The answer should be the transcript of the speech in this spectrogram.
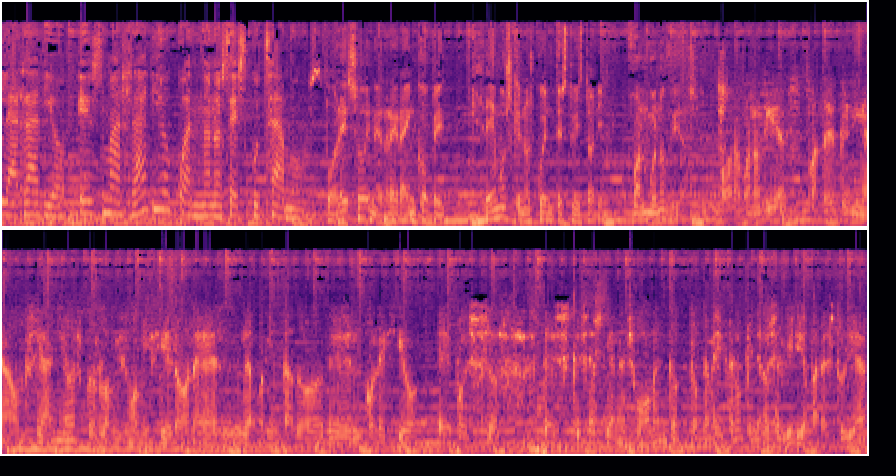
La radio es más radio cuando nos escuchamos. Por eso en Herrera en Cope queremos que nos cuentes tu historia. Juan, buenos días. Hola, buenos días. Cuando yo tenía 11 años, pues lo mismo me hicieron el orientador del colegio, eh, pues los test que se hacían en su momento, lo que me dijeron que yo no serviría para estudiar,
